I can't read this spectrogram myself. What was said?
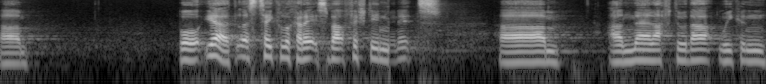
Um, but yeah, let's take a look at it. It's about 15 minutes. Um, and then after that, we can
